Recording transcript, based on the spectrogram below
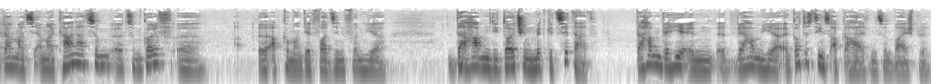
Wie damals die Amerikaner zum, äh, zum Golf äh, äh, abkommandiert worden sind von hier, da haben die Deutschen mit gezittert. Da haben wir hier in, äh, wir haben hier einen Gottesdienst abgehalten zum Beispiel.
